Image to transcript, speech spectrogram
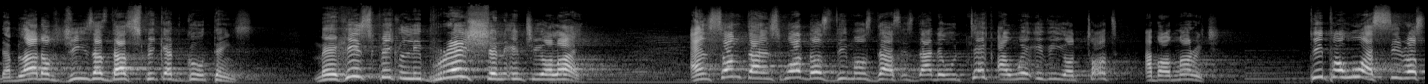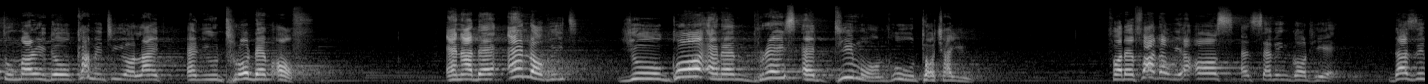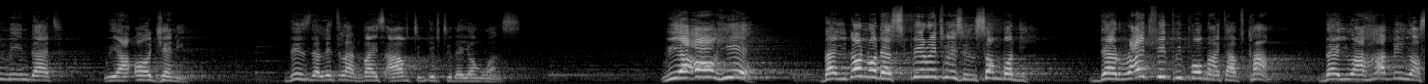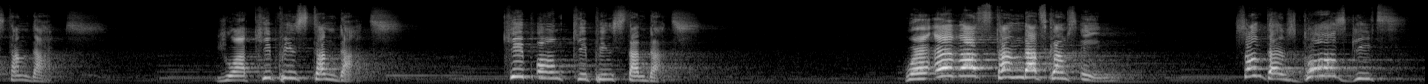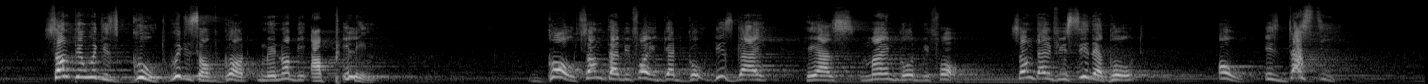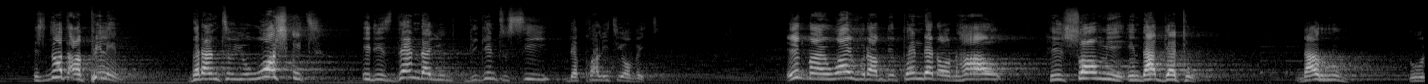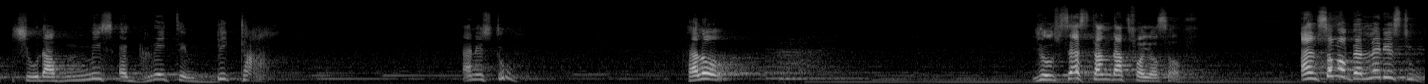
The blood of Jesus that speaketh good things. May He speak liberation into your life. And sometimes what those demons does is that they will take away even your thought about marriage. People who are serious to marry, they will come into your life and you throw them off. And at the end of it, you go and embrace a demon who will torture you. For the Father, we are all uh, serving God here. Doesn't mean that we are all Jenny. This is the little advice I have to give to the young ones. We are all here, but you don't know the spirit who is in somebody. The rightful people might have come, but you are having your standards. You are keeping standards. Keep on keeping standards. Wherever standards comes in, sometimes God's gifts, something which is good, which is of God, may not be appealing. Gold, sometimes before you get gold, this guy, he has mined gold before. Sometimes if you see the gold, oh, it's dusty. It's not appealing. But until you wash it, it is then that you begin to see the quality of it. If my wife would have depended on how he saw me in that ghetto, that room, she would have missed a great thing, big time. And it's true. Hello? You set standards for yourself. And some of the ladies too.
